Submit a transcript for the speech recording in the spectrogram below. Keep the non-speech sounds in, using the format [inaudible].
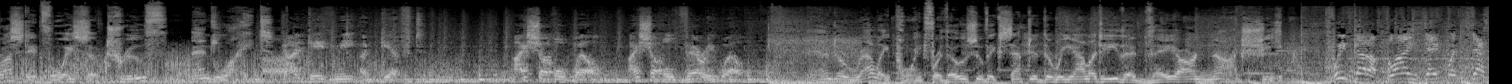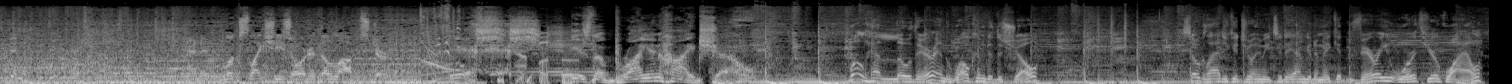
trusted voice of truth and light. God gave me a gift. I shovel well. I shovel very well. And a rally point for those who've accepted the reality that they are not sheep. We've got a blind date with destiny. And it looks like she's ordered the lobster. This is the Brian Hyde Show. Well, hello there, and welcome to the show. So glad you could join me today. I'm going to make it very worth your while.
